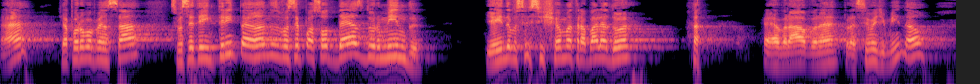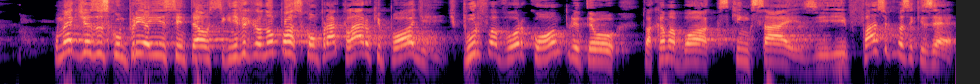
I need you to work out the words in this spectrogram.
Né? Já parou para pensar? Se você tem 30 anos, você passou 10 dormindo e ainda você se chama trabalhador. é bravo, né? Para cima de mim, não. Como é que Jesus cumpria isso então? Significa que eu não posso comprar? Claro que pode, gente. Por favor, compre o teu tua cama box, king size e, e faça o que você quiser.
